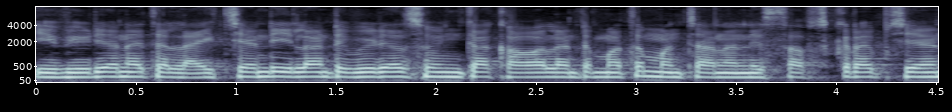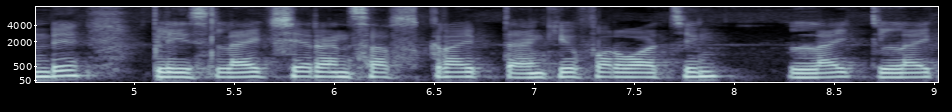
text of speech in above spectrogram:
ఈ వీడియోని అయితే లైక్ చేయండి. ఇలాంటి వీడియోస్ ఇంకా కావాలంటే మాత్రం మన ఛానల్ని సబ్స్క్రైబ్ చేయండి. Please like share and subscribe thank you for watching like like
